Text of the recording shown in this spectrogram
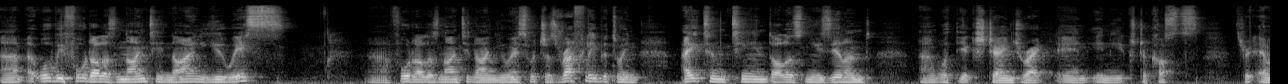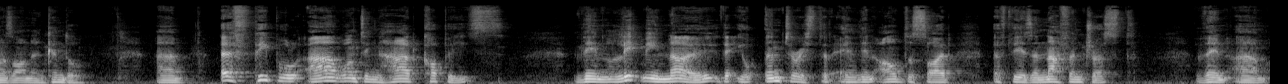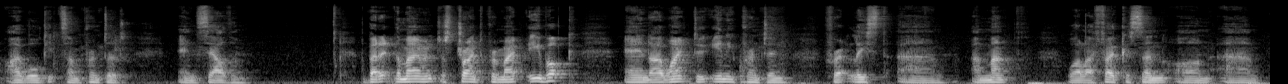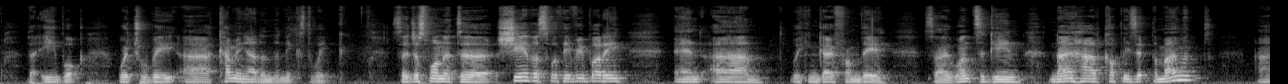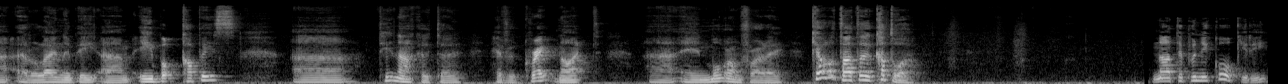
Um, it will be $4.99 US, uh, $4.99 US, which is roughly between eight and ten dollars New Zealand, uh, with the exchange rate and any extra costs through Amazon and Kindle. Um, if people are wanting hard copies, then let me know that you're interested, and then I'll decide if there's enough interest, then um, I will get some printed and sell them. But at the moment, just trying to promote ebook, and I won't do any printing for at least um, a month while I focus in on um, the ebook, which will be uh, coming out in the next week. So just wanted to share this with everybody and um, we can go from there. So once again, no hard copies at the moment. Uh, it'll only be um, ebook copies. Uh, tēnā koutou, have a great night uh, and more on Friday. Kia ora tātou katoa! Nā Te Puni Kōkiri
